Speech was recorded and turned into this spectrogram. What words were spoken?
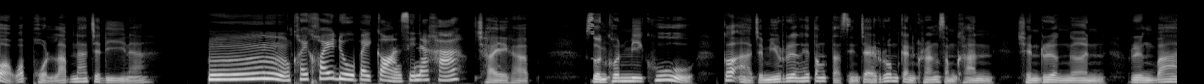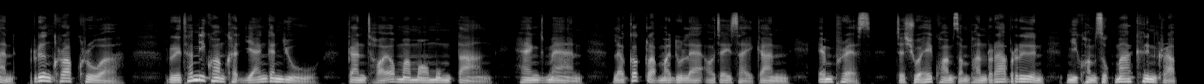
บอกว่าผลลัพธ์น่าจะดีนะ อืม ค่อยๆดูไปก่อนสินะคะ ใช่ครับ ส่วนคนมีคู่ก็อาจจะมีเรื่องให้ต้องตัดสินใจร่วมกันครั้งสำคัญ เช่นเรื่องเงิน เรื่องบ้าน เรื่องครอบครัว หรือถ้ามีความขัดแย้งกันอยู่ การถอยออกมามองมุมต่าง Hanged Man แล้วก็กลับมาดูแลเอาใจใส่กัน Empress จะช่วยให้ความสัมพันธ์ราบรื่น มีความสุขมากขึ้นครับ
